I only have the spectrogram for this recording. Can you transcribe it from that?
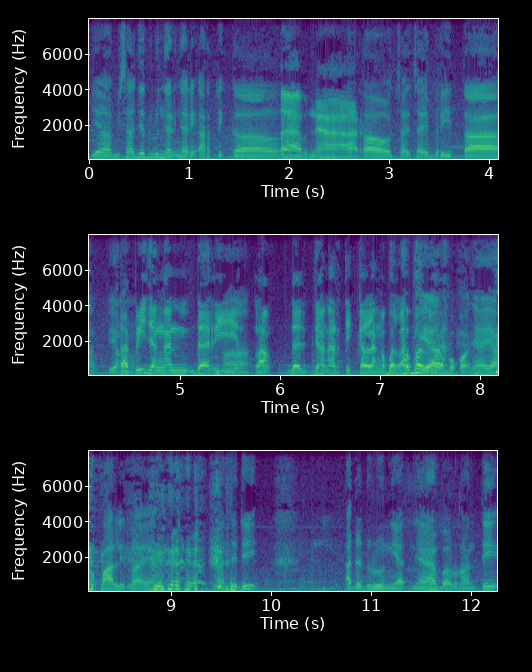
ya bisa aja dulu nyari-nyari artikel ah benar atau cari-cari berita yang tapi jangan dari, Ah. lam- dari jangan artikel yang abal-abal ya ya. pokoknya yang valid lah ya. Nah, jadi ada dulu niatnya baru nanti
